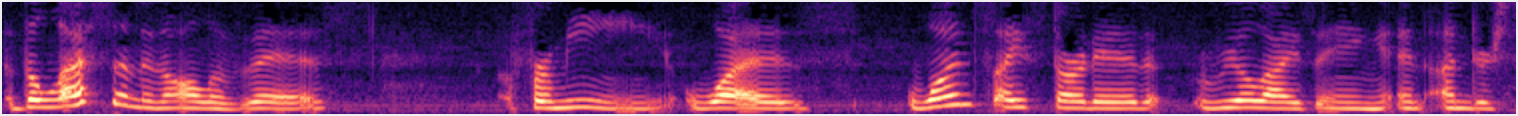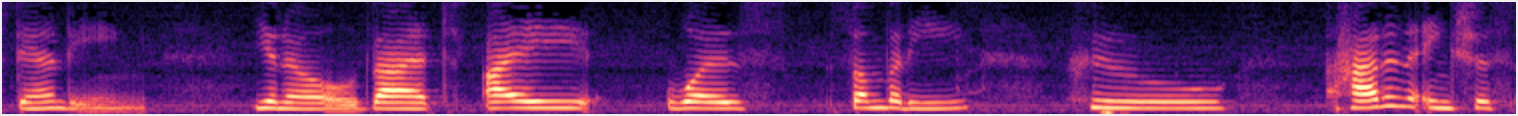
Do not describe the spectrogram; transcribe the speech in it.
the lesson in all of this for me was once I started realizing and understanding, you know, that I was somebody who had an anxious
